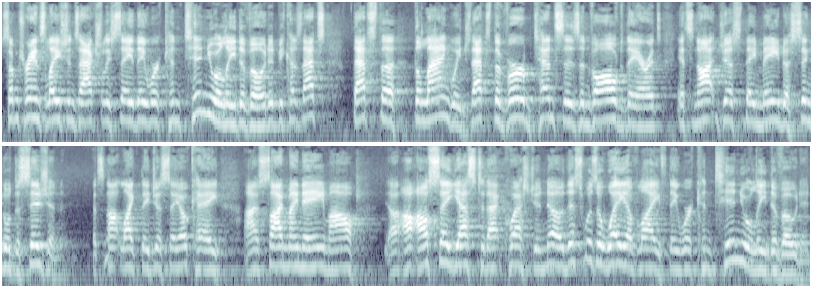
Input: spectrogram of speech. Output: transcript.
Some translations actually say they were continually devoted because that's that's the, the language, that's the verb tenses involved there. It's, it's not just they made a single decision. It's not like they just say, okay, I signed my name, I'll, I'll, I'll say yes to that question. No, this was a way of life. They were continually devoted.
